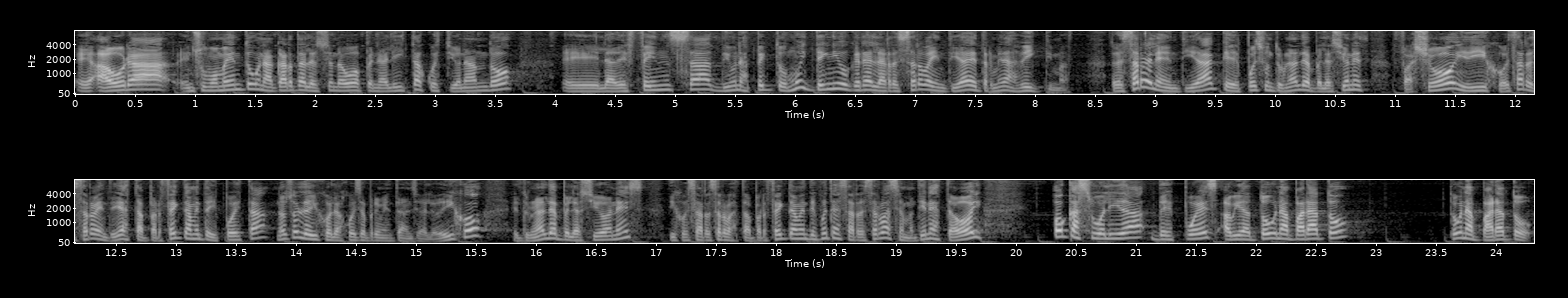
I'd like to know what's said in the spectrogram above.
Eh, ahora, en su momento, una carta de la Asociación de Abogados Penalistas cuestionando eh, la defensa de un aspecto muy técnico que era la reserva de identidad de determinadas víctimas. Reserva de la identidad que después un tribunal de apelaciones falló y dijo, esa reserva de identidad está perfectamente dispuesta, no solo lo dijo la jueza primera instancia, lo dijo el tribunal de apelaciones, dijo esa reserva está perfectamente dispuesta, esa reserva se mantiene hasta hoy. O casualidad, después había todo un aparato, todo un aparato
